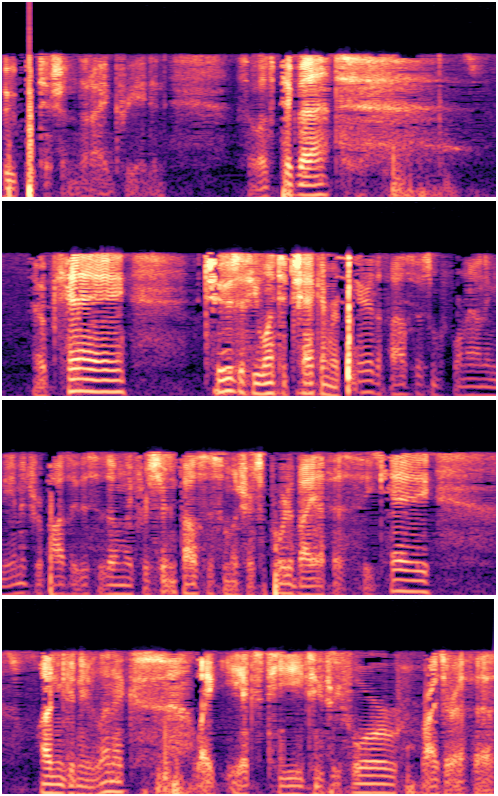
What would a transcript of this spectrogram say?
boot partition that I had created. So let's pick that. Okay. Choose if you want to check and repair the file system before mounting the image repository. This is only for certain file systems which are supported by FSCK on GNU Linux, like ext234, ReiserFS,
